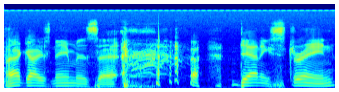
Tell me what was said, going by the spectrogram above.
That guy's name is uh, Danny Strain.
